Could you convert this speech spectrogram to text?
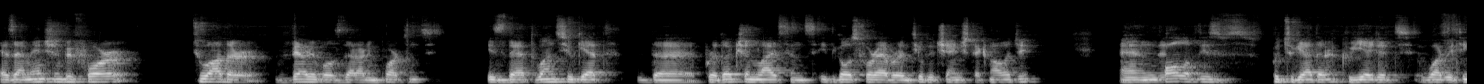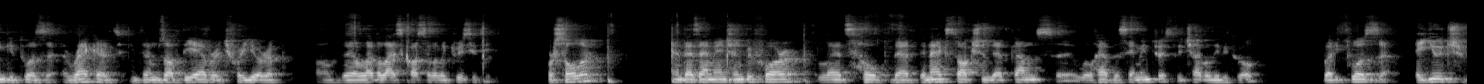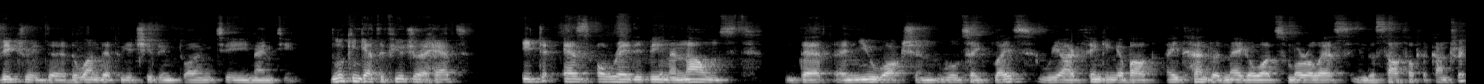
as I mentioned before, two other variables that are important is that once you get the production license, it goes forever until you change technology. And all of these put together created what we think it was a record in terms of the average for Europe of the levelized cost of electricity for solar and as I mentioned before, let's hope that the next auction that comes uh, will have the same interest, which I believe it will. But it was a huge victory, the, the one that we achieved in 2019. Looking at the future ahead, it has already been announced that a new auction will take place. We are thinking about 800 megawatts, more or less, in the south of the country.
